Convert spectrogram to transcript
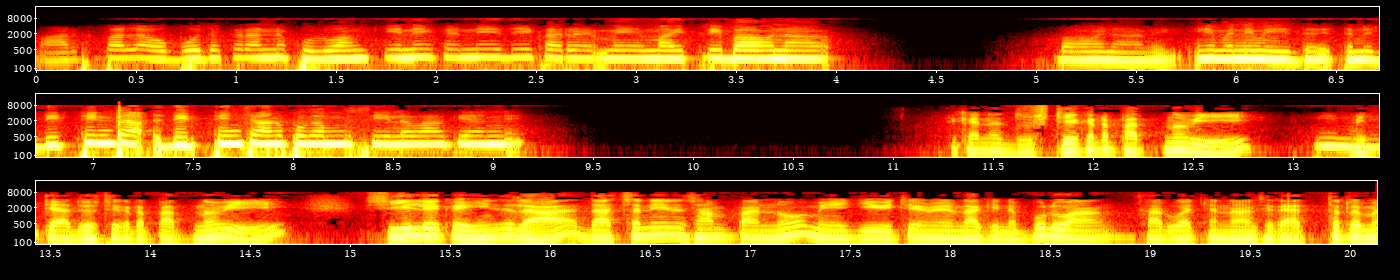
මාර්ගඵල අවබෝධ කරන්න පුළුවන් කියන එක නේද මේ මෛත්‍රී භාවනාව භාවනාවෙන්. එහෙම නෙමෙයිද? එතන දිට්ඨින්ට දිට්ඨින්ච අනුපගම්ම සීලවා කියන්නේ. ඒ කියන්නේ දෘෂ්ටියකටපත් නොවි මිත්‍යා දෘෂ්ටියකටපත් නොවි සීලයක හිඳලා දර්ශනීය සම්පන්නෝ මේ ජීවිතේ වෙන දකින්න පුළුවන්. සරුවචනාංශයට ඇත්තටම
